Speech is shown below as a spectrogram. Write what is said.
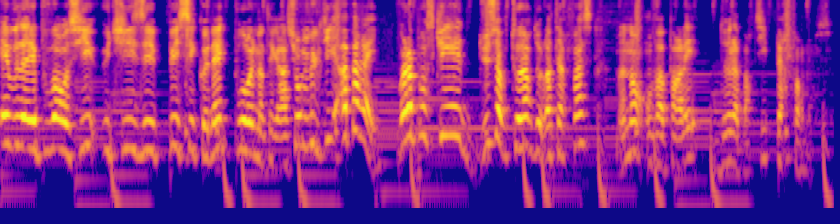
Et vous allez pouvoir aussi utiliser PC Connect pour une intégration multi-appareil. Voilà pour ce qui est du software, de l'interface. Maintenant, on va parler de la partie performance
